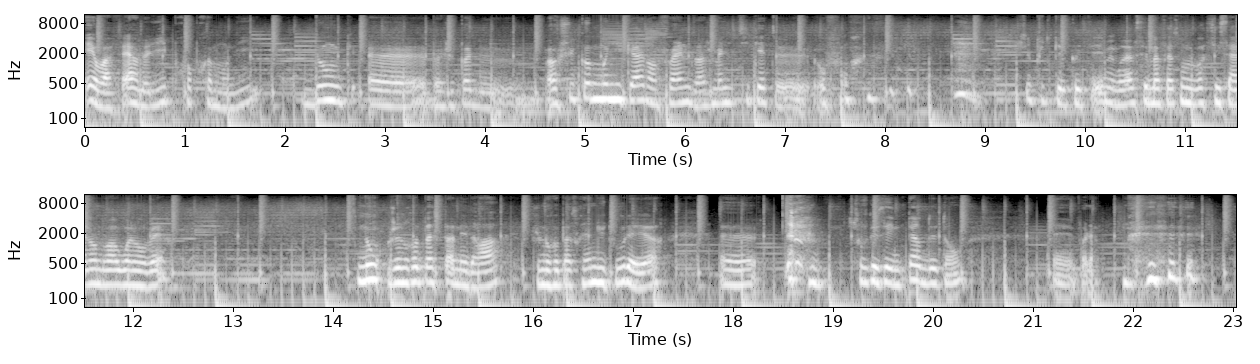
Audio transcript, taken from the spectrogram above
Et on va faire le lit proprement dit. Donc, euh, bah, pas de... Alors, je suis comme Monica dans Friends, hein, je mets l'étiquette euh, au fond. je sais plus de quel côté, mais bref, c'est ma façon de voir si c'est à l'endroit ou à l'envers. Non, je ne repasse pas mes draps. Je ne repasse rien du tout d'ailleurs. Euh, je trouve que c'est une perte de temps. Voilà.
